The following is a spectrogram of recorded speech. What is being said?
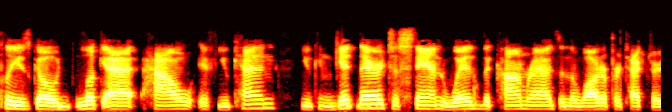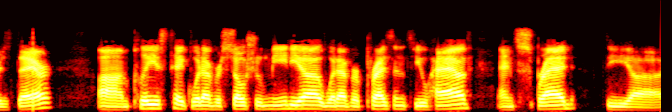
Please go look at how, if you can, you can get there to stand with the comrades and the water protectors there. Um, please take whatever social media, whatever presence you have, and spread the uh,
